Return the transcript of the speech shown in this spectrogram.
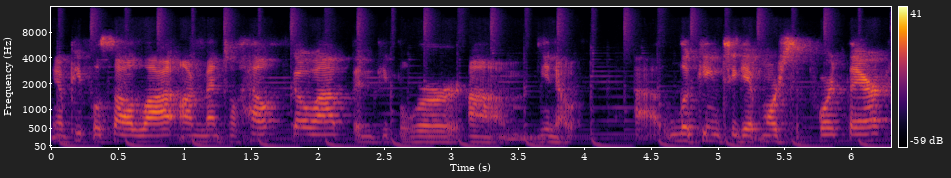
You know, people saw a lot on mental health go up and people were, um, you know, uh, looking to get more support there.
